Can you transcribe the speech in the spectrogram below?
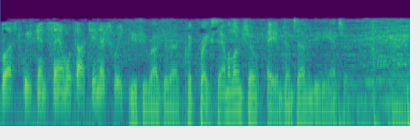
blessed weekend, Sam. We'll talk to you next week. You too, Roger that. Quick break. Sam Malone Show, AM 1070, The Answer.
